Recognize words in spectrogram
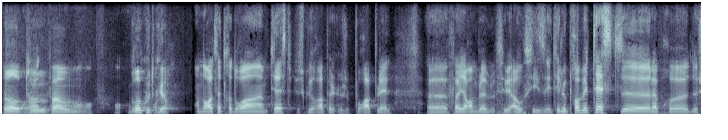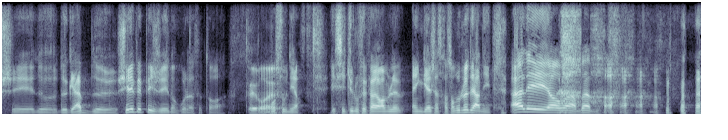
non, On tout, aura- enfin, on- on- gros coup de cœur. On aura peut-être droit à un test, puisque rappel- pour rappeler, euh, Fire Emblem Houses était le premier test euh, de, chez, de, de Gab, de chez les PPG. Donc voilà, ça t'aura vrai. bon souvenir. Et si tu nous fais Fire Emblem Engage, ça sera sans doute le dernier. Allez, au revoir, bam.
